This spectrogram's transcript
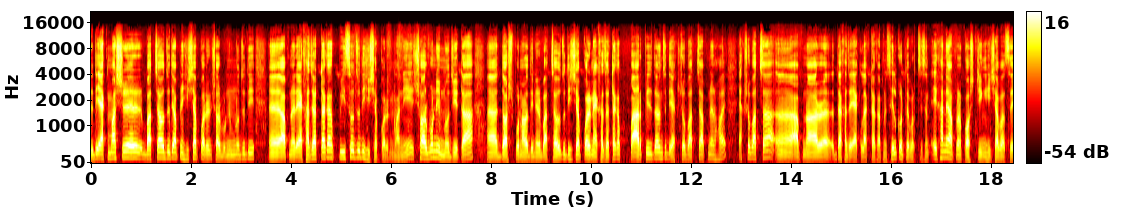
যদি এক মাসের বাচ্চাও যদি আপনি হিসাব করেন, সর্বনিম্ন যদি আপনার এক হাজার টাকা পিসও যদি হিসাব করেন মানে সর্বনিম্ন যেটা দশ পনেরো দিনের বাচ্চাও যদি হিসাব করেন এক হাজার টাকা পার পিস ধরেন যদি একশো বাচ্চা আপনার হয়, একশো বাচ্চা আপনার দেখা যায় এক লাখ টাকা আপনি সেল করতে পারতেছেন। এখানে আপনার কস্টিং হিসাব আছে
